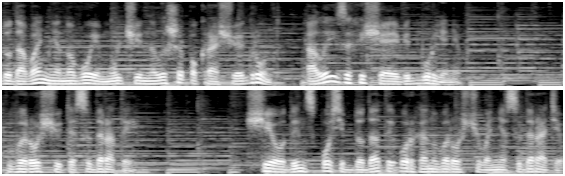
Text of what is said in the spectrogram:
Додавання нової мульчі не лише покращує ґрунт, але й захищає від бур'янів. Вирощуйте сидерати. Ще один спосіб додати органовирощування сидератів.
